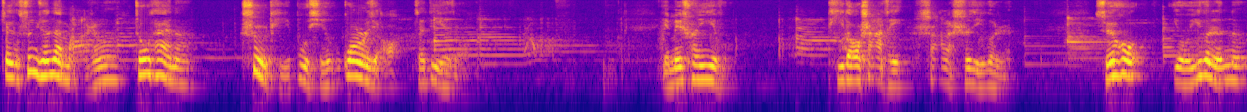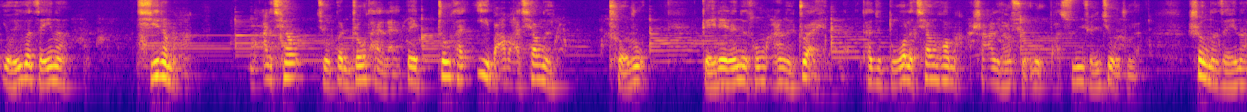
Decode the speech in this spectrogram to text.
这个孙权在马上啊，周泰呢赤体步行，光着脚在地下走，也没穿衣服，提刀杀贼，杀了十几个人。随后有一个人呢，有一个贼呢，骑着马，拿着枪就奔周泰来，被周泰一把把枪给扯住。给这人就从马上给拽下来了，他就夺了枪和马，杀了一条血路，把孙权救出来。剩的贼呢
